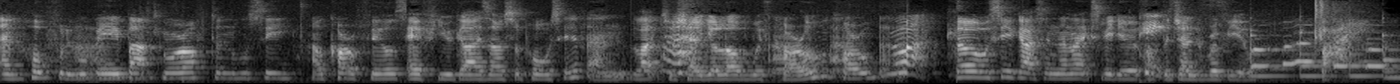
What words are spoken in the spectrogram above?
and hopefully we'll be Um, back more often. We'll see how Coral feels. If you guys are supportive and like to share your love with Coral, Coral be. So we'll see you guys in the next video of the gender review. Bye.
